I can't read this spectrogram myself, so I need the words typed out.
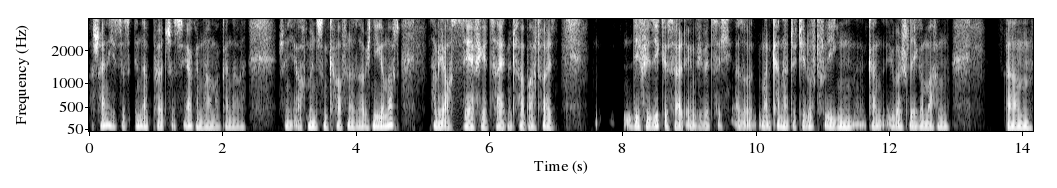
wahrscheinlich ist das Inner Purchase. Ja, genau, man kann aber wahrscheinlich auch Münzen kaufen. Also habe ich nie gemacht. Habe ich auch sehr viel Zeit mit verbracht, weil die Physik ist halt irgendwie witzig. Also man kann halt durch die Luft fliegen, kann Überschläge machen. Ähm,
